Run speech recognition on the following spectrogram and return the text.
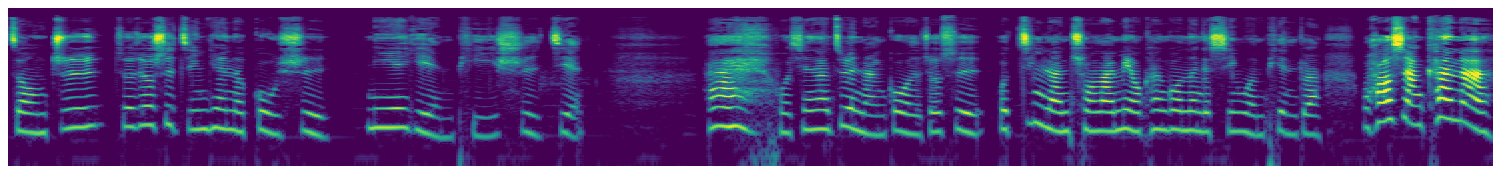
总之，这就是今天的故事——捏眼皮事件。唉，我现在最难过的就是，我竟然从来没有看过那个新闻片段，我好想看呐！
